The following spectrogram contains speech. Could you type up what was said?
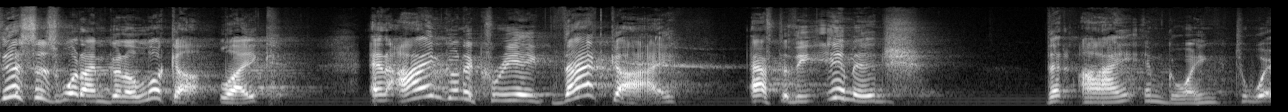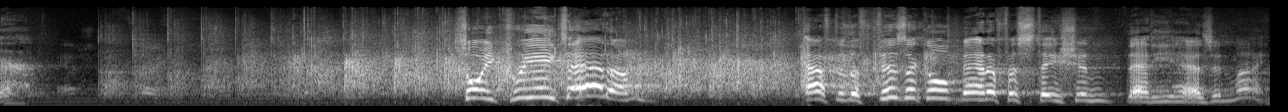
This is what I'm going to look like. And I'm going to create that guy after the image that I am going to wear. So he creates Adam after the physical manifestation that he has in mind.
